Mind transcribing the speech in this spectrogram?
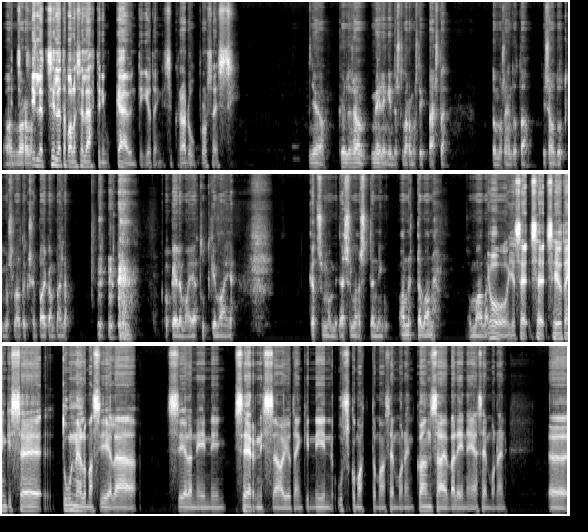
On sillä, sillä tavalla se lähti niin kuin käyntiin jotenkin se gradu-prosessi. Joo, kyllä se on mielenkiintoista varmasti päästä tuommoiseen tota, ison tutkimuslaitoksen paikan päällä kokeilemaan ja tutkimaan ja katsomaan, mitä sillä on sitten niin kuin annettavana omalla. Joo, ja se, se, se jotenkin se tunnelma siellä, siellä niin, niin CERNissä on jotenkin niin uskomattoman semmoinen kansainvälinen ja semmoinen, öö,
